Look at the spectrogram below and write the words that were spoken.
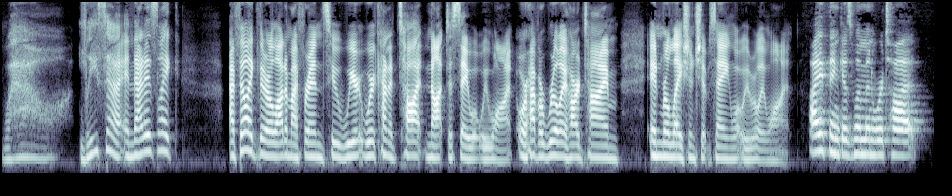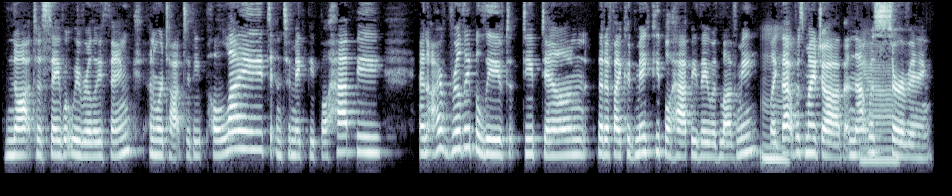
Wow. Lisa, and that is like I feel like there are a lot of my friends who we're we're kind of taught not to say what we want or have a really hard time in relationship saying what we really want. I think as women we're taught not to say what we really think and we're taught to be polite and to make people happy. And I really believed deep down that if I could make people happy, they would love me. Mm-hmm. Like that was my job and that yeah. was serving.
